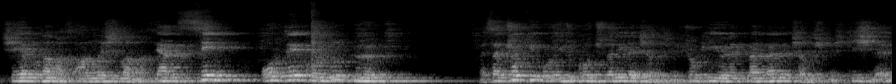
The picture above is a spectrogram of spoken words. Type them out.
şey yapılamaz, anlaşılamaz. Yani senin ortaya koyduğun ürün. Mesela çok iyi oyuncu koçlarıyla çalışmış, çok iyi yönetmenlerle çalışmış kişiler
